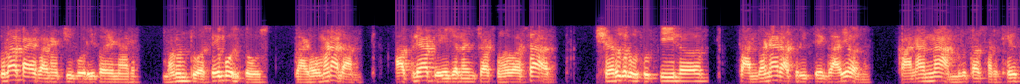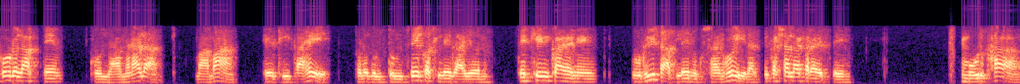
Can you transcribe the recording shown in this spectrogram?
तुला काय गाण्याची गोडी कळणार? म्हणून तू असे बोलतोस. गाढव म्हणाला आपल्या प्रियजनांच्या सहवासात शरद ऋतूतील चांदण्या रात्रीचे गायन कानांना अमृतासारखे गोड लागते. कोल्हा म्हणाला मामा हे ठीक आहे परंतु तुमचे कसले गायन? ते खिंकाळणे उगीच आपले नुकसान होईल असे कशाला करायचे? मूर्खा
